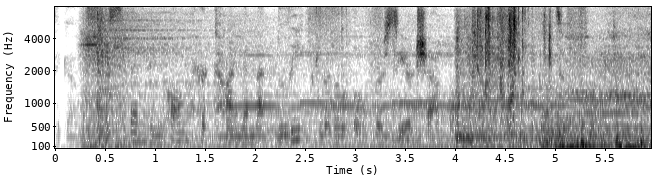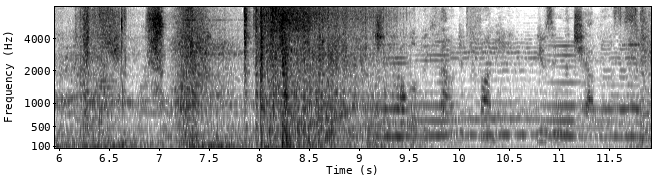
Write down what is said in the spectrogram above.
Days ago, she was spending all her time in that bleak little overseer chapel. It's a foot. She probably found it funny, using the chapel as a studio,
